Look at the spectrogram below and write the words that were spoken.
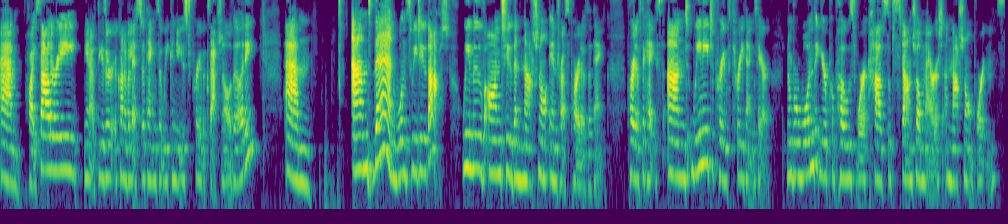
um, high salary, you know, these are kind of a list of things that we can use to prove exceptional ability. Um, and then once we do that, we move on to the national interest part of the thing, part of the case. And we need to prove three things here. Number one, that your proposed work has substantial merit and national importance.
